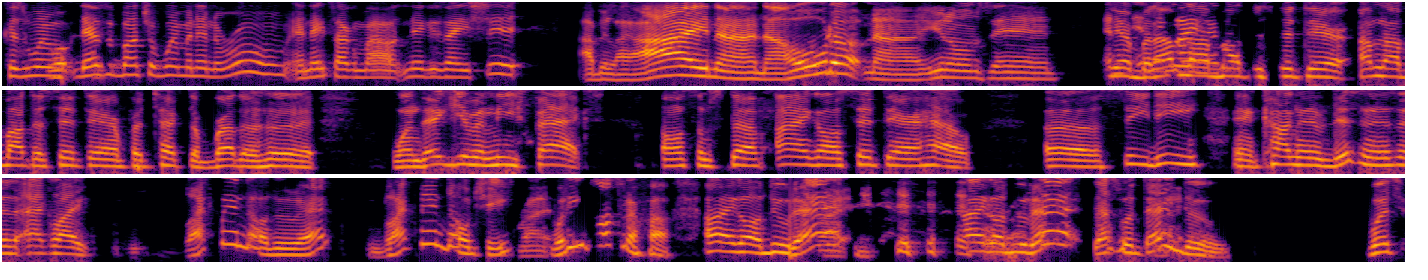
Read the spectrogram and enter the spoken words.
Because when Well- there's a bunch of women in the room and they talking about niggas ain't shit, I'd be like, all right, nah, nah, hold up, nah, you know what I'm saying? And- yeah, and but I'm not about to sit there. I'm not about to sit there and protect the brotherhood when they giving me facts on some stuff. I ain't gonna sit there and have uh CD and cognitive dissonance and act like black men don't do that. Black men don't cheat. Right. What are you talking about? I ain't gonna do that. right. I ain't gonna do that. That's what they Right. do. Which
